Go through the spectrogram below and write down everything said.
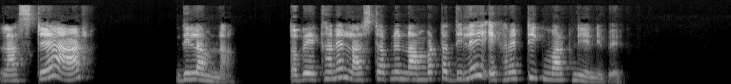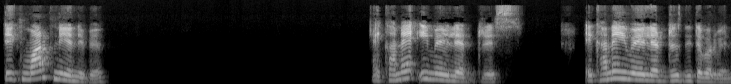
লাস্টে আর দিলাম না। তবে এখানে লাস্টে আপনার নাম্বারটা দিলেই এখানে টিক মার্ক নিয়ে নিবে। টিক মার্ক নিয়ে নিবে। এখানে ইমেইল অ্যাড্রেস এখানে ইমেইল অ্যাড্রেস দিতে পারবেন।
